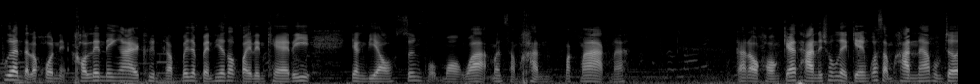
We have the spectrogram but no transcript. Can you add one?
เพื่อนแต่ละคนเนี่ยเขาเล่นได้ง่ายขึ้นครับ ไม่จำเป็นที่จะต้องไป lane carry อย่างเดียว ซึ่งผมมองว่ามันสำคัญมาก ๆ นะ การออกของแก้ทางในช่วง late game ก็สำคัญนะผมเจอ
